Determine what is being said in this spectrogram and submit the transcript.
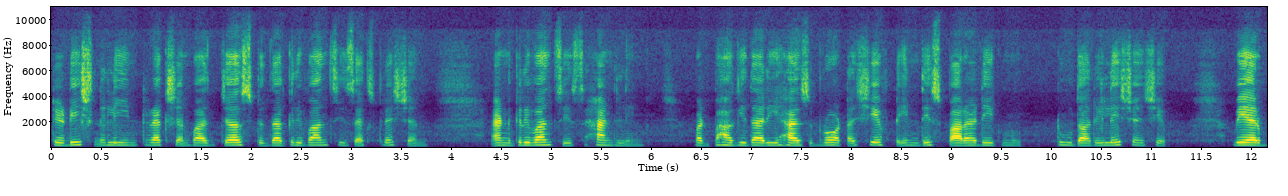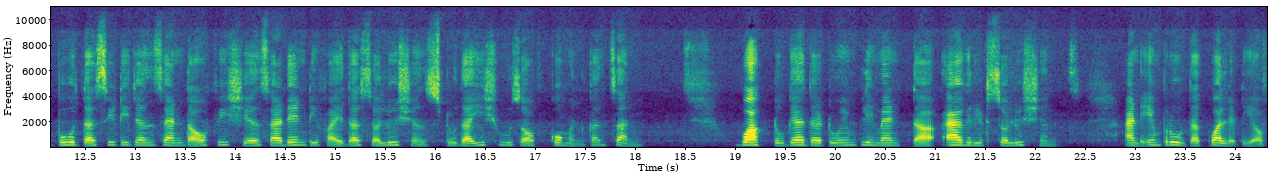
Traditionally, interaction was just the grievances expression and grievances handling, but Bhagidari has brought a shift in this paradigm to the relationship where both the citizens and the officials identify the solutions to the issues of common concern work together to implement the agreed solutions and improve the quality of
